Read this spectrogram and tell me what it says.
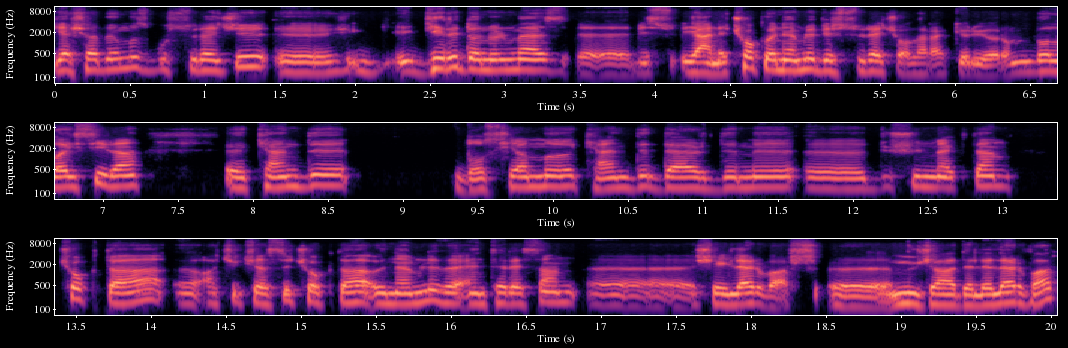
yaşadığımız bu süreci e, geri dönülmez e, bir yani çok önemli bir süreç olarak görüyorum. Dolayısıyla e, kendi dosyamı, kendi derdimi e, düşünmekten çok daha e, açıkçası çok daha önemli ve enteresan e, şeyler var, e, mücadeleler var.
